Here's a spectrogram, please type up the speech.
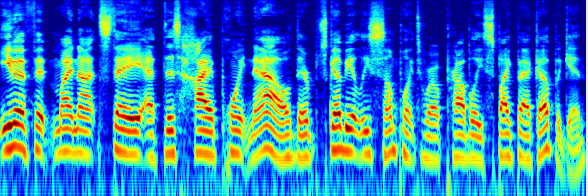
even if it might not stay at this high point now, there's gonna be at least some point to where it'll probably spike back up again.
